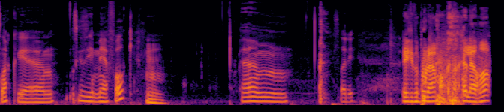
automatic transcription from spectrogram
snakke hva skal jeg si, med folk. Mm. Um, sorry. Ikke noe problem. Helena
